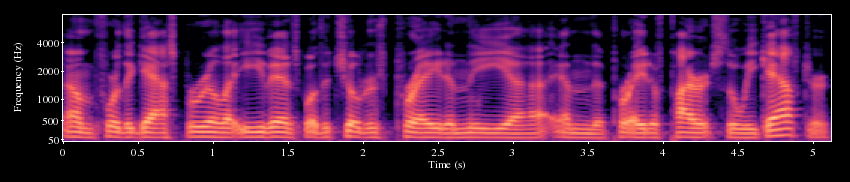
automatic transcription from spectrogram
um, for the Gasparilla events, both the Children's Parade and the uh, and the Parade of Pirates the week after.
